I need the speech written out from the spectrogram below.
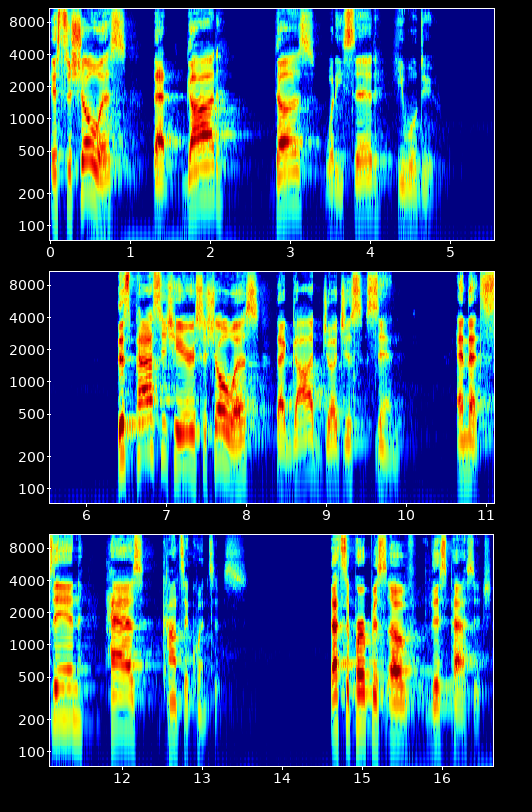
is to show us that God does what he said he will do. This passage here is to show us that God judges sin and that sin has consequences. That's the purpose of this passage.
